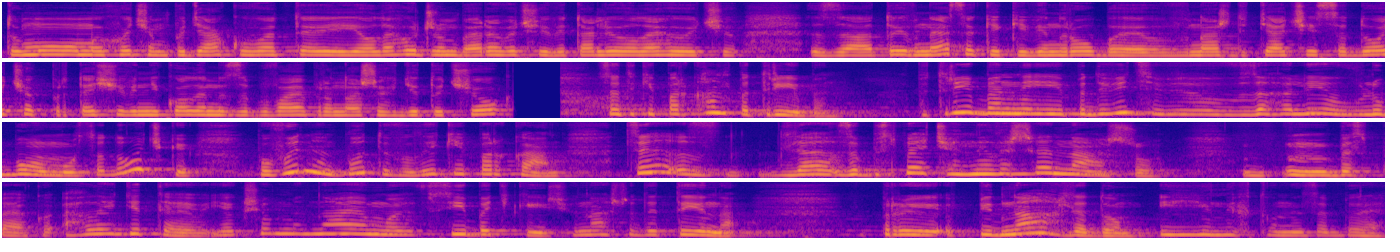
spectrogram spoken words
Тому ми хочемо подякувати і Олегу Джумберовичу, і Віталію Олеговичу за той внесок, який він робить в наш дитячий садочок, про те, що він ніколи не забуває про наших діточок. Все-таки паркан потрібен. Потрібен і подивіться, взагалі в будь-якому садочку повинен бути великий паркан. Це для забезпечення не лише нашу безпеку, але й дітей. Якщо ми знаємо всі батьки, що наша дитина при під наглядом і її ніхто не забере,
